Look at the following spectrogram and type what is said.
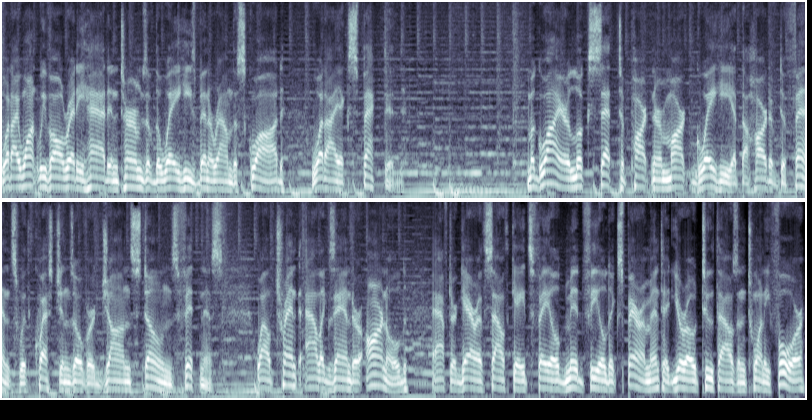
What I want we've already had in terms of the way he's been around the squad, what I expected. Maguire looks set to partner Marc Guehi at the heart of defense with questions over John Stones' fitness, while Trent Alexander-Arnold, after Gareth Southgate's failed midfield experiment at Euro 2024,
